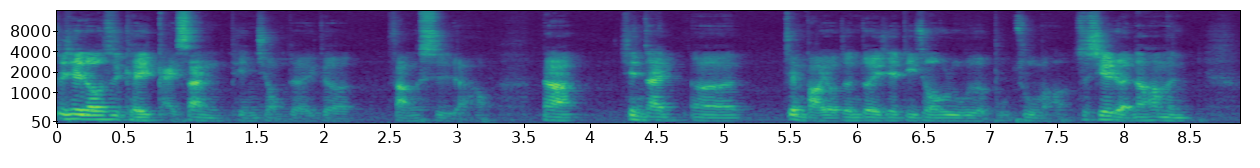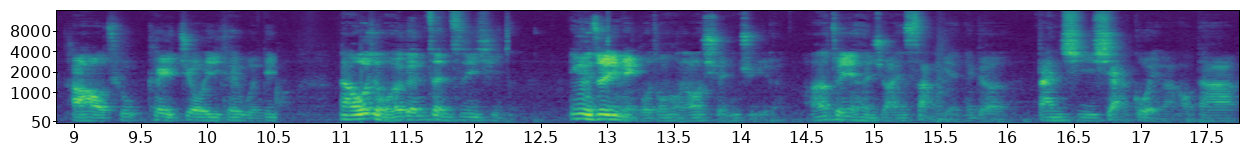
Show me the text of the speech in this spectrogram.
这些都是可以改善贫穷的一个方式然后。那现在呃，健保有针对一些低收入的补助嘛，这些人让他们好好出可以就医，可以稳定。那为什么会跟政治一起？因为最近美国总统要选举了，好像最近很喜欢上演那个单膝下跪嘛，然后大家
